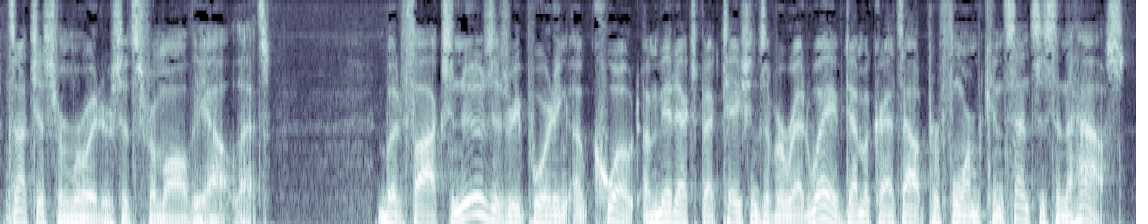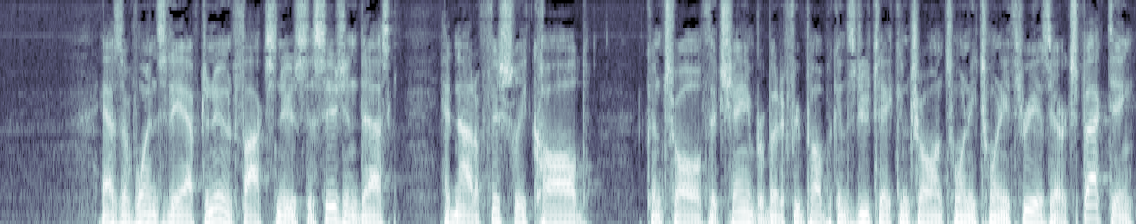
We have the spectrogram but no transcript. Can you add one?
It's not just from Reuters; it's from all the outlets. But Fox News is reporting, a quote, amid expectations of a red wave, Democrats outperformed consensus in the House. As of Wednesday afternoon, Fox News decision desk had not officially called control of the chamber. But if Republicans do take control in 2023, as they're expecting,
